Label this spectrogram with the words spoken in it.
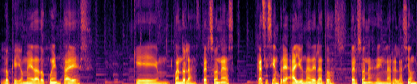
lo que yo me he dado cuenta es que mm, cuando las personas, casi siempre hay una de las dos personas en la relación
